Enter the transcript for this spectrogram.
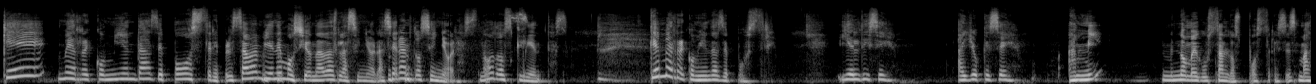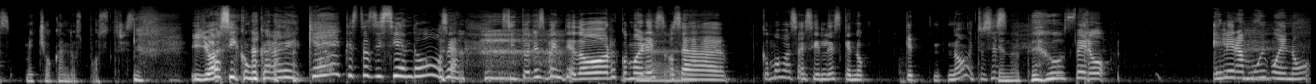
¿qué me recomiendas de postre? Pero estaban bien emocionadas las señoras, eran dos señoras, ¿no? Dos clientas. ¿Qué me recomiendas de postre? Y él dice, ay, yo qué sé, a mí no me gustan los postres, es más, me chocan los postres. Y yo así con cara de, ¿qué? ¿Qué estás diciendo? O sea, si tú eres vendedor, ¿cómo eres? O sea, ¿cómo vas a decirles que no, que no? Entonces, que no te gusta. Pero él era muy bueno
